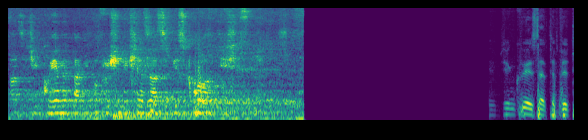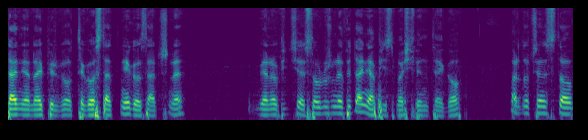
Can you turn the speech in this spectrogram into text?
Bardzo dziękujemy Pani. Poprosimy księdza arcybiskupa o odniesienie. Dziękuję za te pytania. Najpierw od tego ostatniego zacznę. Mianowicie są różne wydania Pisma Świętego. Bardzo często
